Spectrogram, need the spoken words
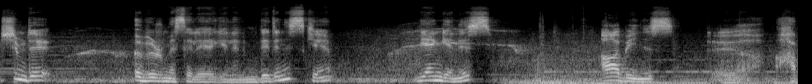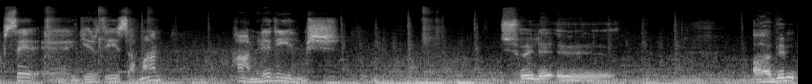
Şimdi öbür meseleye gelelim. Dediniz ki yengeniz, abiniz e, hapse e, girdiği zaman hamile değilmiş. Şöyle e, abim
